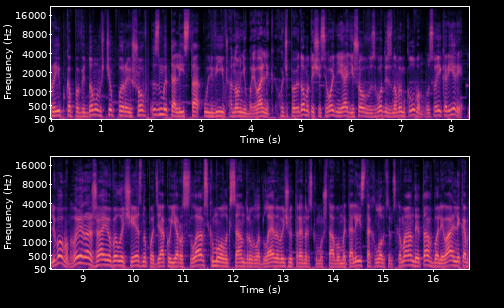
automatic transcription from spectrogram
Рибка повідомив, що перейшов з металіста у Львів. Шановні вболівальники, хочу повідомити, що сьогодні я дійшов згоди з новим клубом у своїй кар'єрі Львовом. Виражаю величезну подяку Ярославському Олександру Владленовичу, тренерському штабу металіста, хлопцям з команди та вболівальникам,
